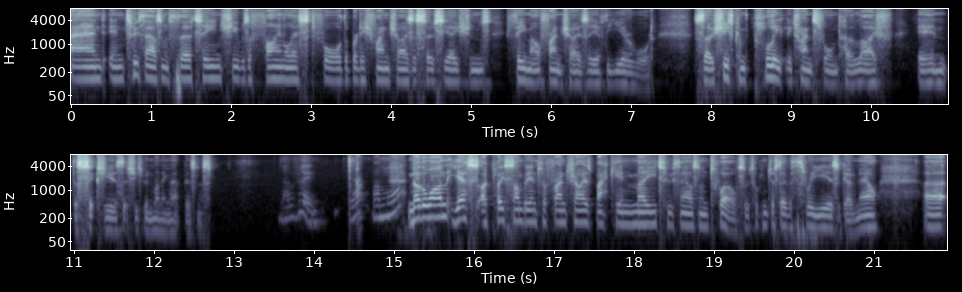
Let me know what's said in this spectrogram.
And in 2013, she was a finalist for the British Franchise Association's Female Franchisee of the Year award. So she's completely transformed her life in the six years that she's been running that business. Lovely. Yeah, one more. Another one, yes, I placed somebody into a franchise back in May 2012, so we're talking just over three years ago now. Uh,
